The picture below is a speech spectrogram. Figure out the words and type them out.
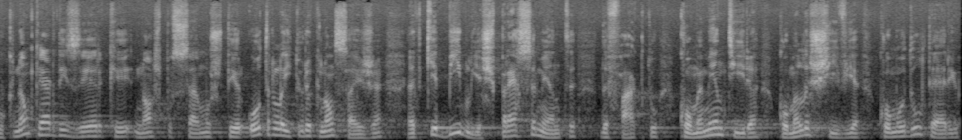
o que não quer dizer que nós possamos ter outra leitura que não seja a de que a Bíblia expressamente, de facto, como a mentira, como a lascívia, como o adultério,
